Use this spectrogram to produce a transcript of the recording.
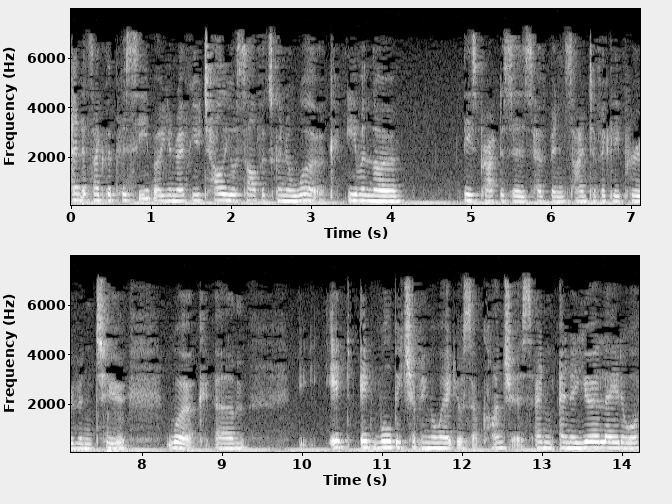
and it's like the placebo, you know, if you tell yourself it's going to work, even though these practices have been scientifically proven to Mhm. work, um, it it will be chipping away at your subconscious, and and a year later or a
